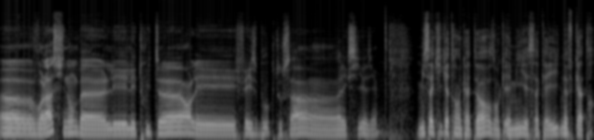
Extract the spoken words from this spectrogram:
Euh, voilà, sinon bah, les, les Twitter, les Facebook, tout ça. euh, Alexis, vas-y. Misaki94, donc Mi et Sakai 94.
